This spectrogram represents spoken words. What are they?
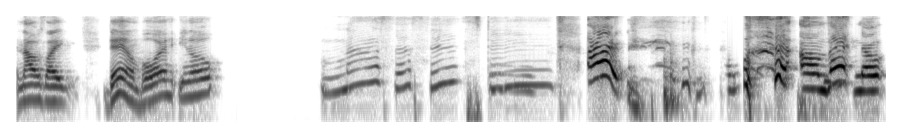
and I was like, "Damn, boy, you know." Narcissistic. All right. on that note,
